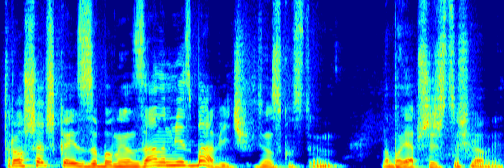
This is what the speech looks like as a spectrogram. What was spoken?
troszeczkę jest zobowiązany mnie zbawić w związku z tym. No bo ja przecież coś robię.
